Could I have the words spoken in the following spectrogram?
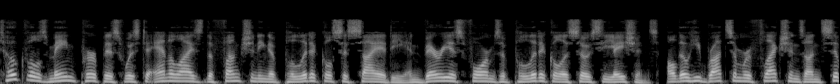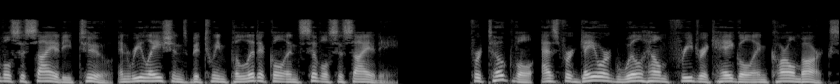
Tocqueville's main purpose was to analyze the functioning of political society and various forms of political associations, although he brought some reflections on civil society too and relations between political and civil society. For Tocqueville, as for Georg Wilhelm Friedrich Hegel and Karl Marx,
